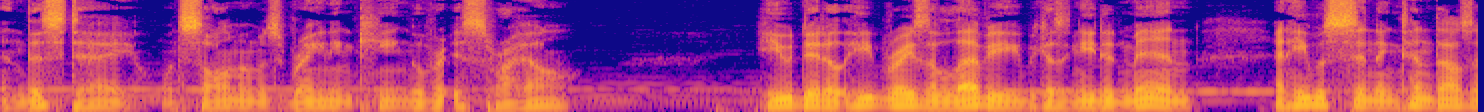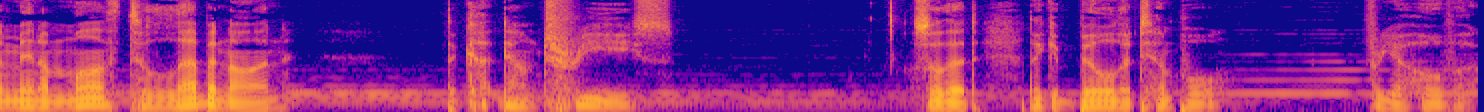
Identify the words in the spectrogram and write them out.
In this day, when Solomon was reigning king over Israel, he did a, he raised a levy because he needed men, and he was sending ten thousand men a month to Lebanon to cut down trees so that they could build a temple for Jehovah.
